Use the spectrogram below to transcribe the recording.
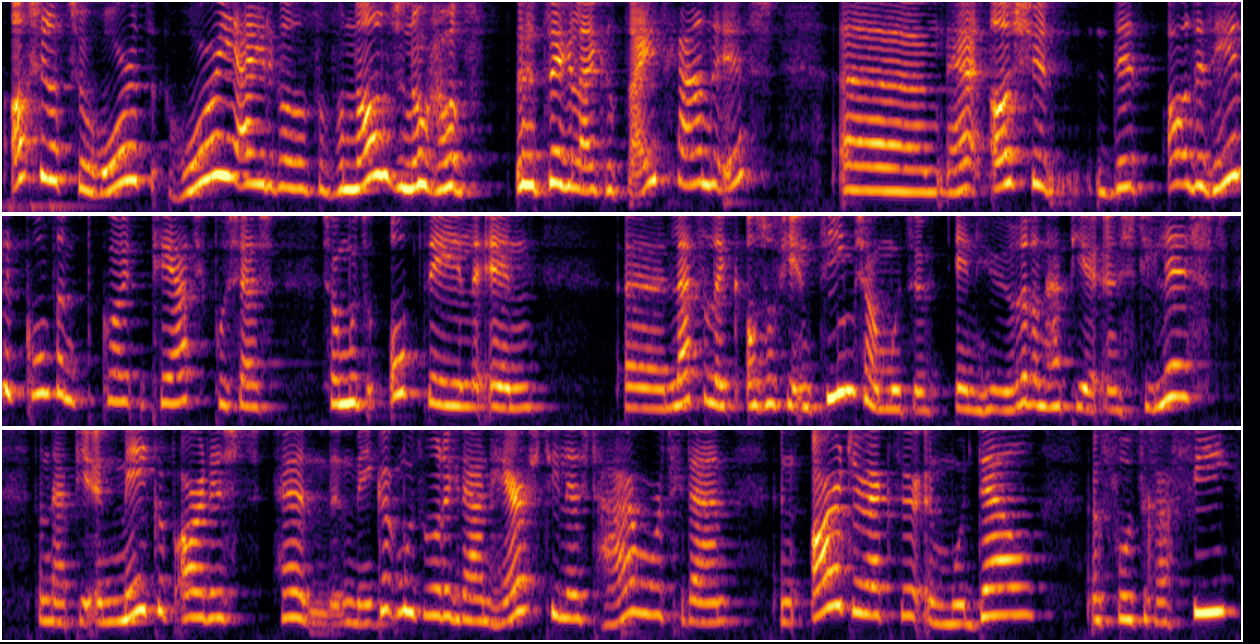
als je dat zo hoort, hoor je eigenlijk wel dat er van alles nog wat tegelijkertijd gaande is. Uh, hè, als je dit, oh, dit hele content creatieproces zou moeten opdelen in uh, letterlijk alsof je een team zou moeten inhuren, dan heb je een stylist, dan heb je een make-up artist, hè, make-up moet worden gedaan, hairstylist, haar wordt gedaan, een art director, een model, een fotografie,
